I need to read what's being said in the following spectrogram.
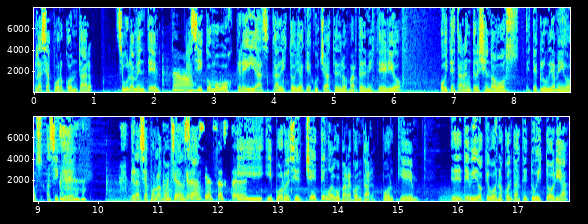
gracias por contar. Seguramente, No. así como vos creías cada historia que escuchaste de los martes de misterio, hoy te estarán creyendo a vos, este club de amigos. Así que, gracias por la Muchas confianza gracias a ustedes. y, y por decir, che, tengo algo para contar, porque eh, debido a que vos nos contaste tu historia,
